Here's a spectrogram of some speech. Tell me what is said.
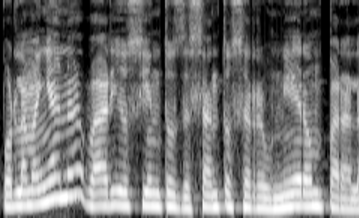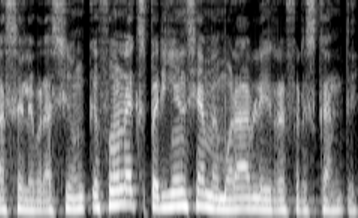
Por la mañana, varios cientos de santos se reunieron para la celebración, que fue una experiencia memorable y refrescante.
